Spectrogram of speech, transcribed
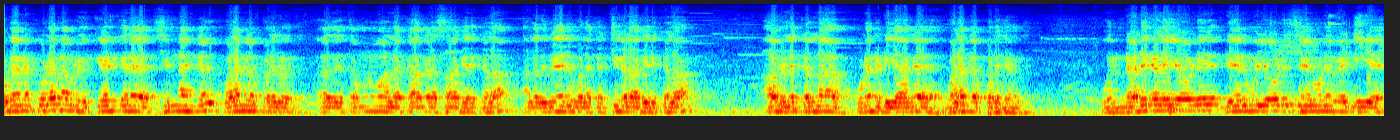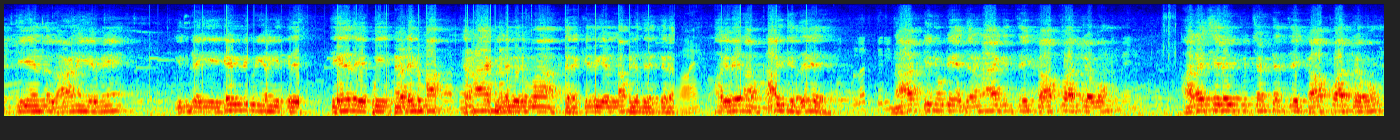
உடனுக்குடன் அவர்கள் கேட்கிற சின்னங்கள் வழங்கப்படுகிறது. அது தமிழ் மாநில காங்கிரஸாக இருக்கலாம் அல்லது வேறு பல கட்சிகளாக இருக்கலாம் அவர்களுக்கெல்லாம் உடனடியாக வழங்கப்படுகிறது. ஒரு நடுநிலையோடு நேர்மையோடு செயல்பட வேண்டிய தேர்தல் ஆணையமே இன்றைய கேள்விக்குரிய இருக்கிற தேர்தல் எப்படி நடைபெறுமா ஜனநாயகம் நடைபெறுமா என்ற கேள்வி எல்லாம் எழுந்திருக்கிறது ஆகவே நாம் வாழ்கிறது நாட்டினுடைய ஜனநாயகத்தை காப்பாற்றவும் அரசியலமைப்பு சட்டத்தை காப்பாற்றவும்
